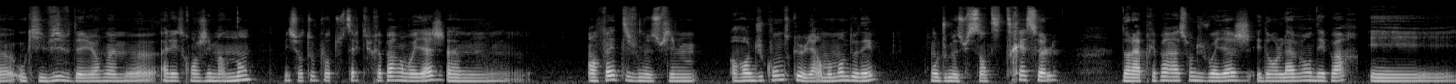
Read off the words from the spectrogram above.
euh, ou qui vivent d'ailleurs même euh, à l'étranger maintenant, mais surtout pour toutes celles qui préparent un voyage. En fait, je me suis rendu compte qu'il y a un moment donné où je me suis sentie très seule dans la préparation du voyage et dans l'avant-départ. Et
